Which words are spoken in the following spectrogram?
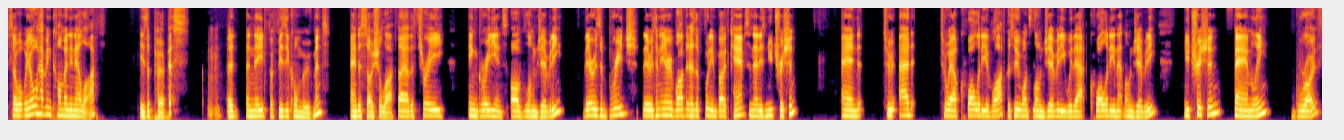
So, what we all have in common in our life is a purpose, mm-hmm. a, a need for physical movement, and a social life. They are the three ingredients of longevity there is a bridge, there is an area of life that has a foot in both camps, and that is nutrition. And to add to our quality of life, because who wants longevity without quality in that longevity? Nutrition, family, growth,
